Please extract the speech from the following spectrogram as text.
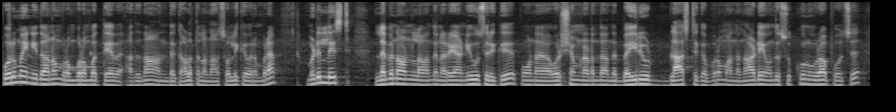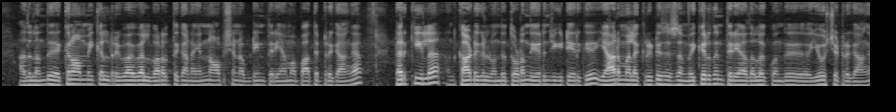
பொறுமை நிதானம் ரொம்ப ரொம்ப தேவை. அதுதான் அந்த காலத்தில் நான் சொல்லிக்க விரும்புகிறேன் மிடில் ஈஸ்ட் லெபனானில் வந்து நிறையா நியூஸ் இருக்குது போன வருஷம் நடந்த அந்த பைரூட் பிளாஸ்ட்டுக்கு அப்புறம் அந்த நாடே வந்து சுக்குநூறாக போச்சு. அதுலேருந்து எக்கனாமிக்கல் ரிவைவல் வர்றதுக்கான என்ன ஆப்ஷன் அப்படின்னு தெரியாமல் பார்த்துட்ருக்காங்க டர்க்கியில் காடுகள் வந்து தொடர்ந்து எரிஞ்சிக்கிட்டே இருக்குது யார் மேலே கிரிட்டிசிசம் வைக்கிறதுன்னு தெரியாத அளவுக்கு வந்து யோசிச்சுட்ருக்காங்க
